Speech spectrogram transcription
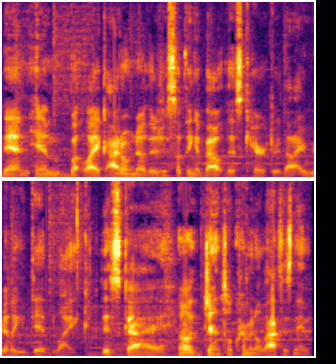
than him, but like, I don't know, there's just something about this character that I really did like. This guy, oh, Gentle Criminal, that's his name.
